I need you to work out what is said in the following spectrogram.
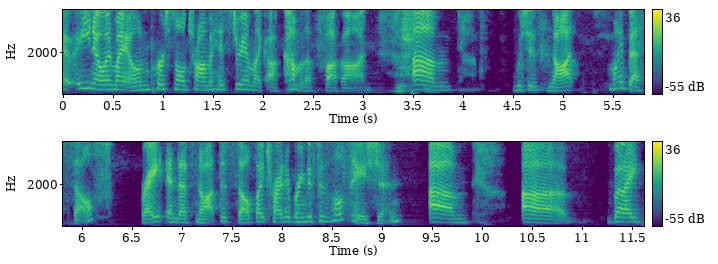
uh, you know in my own personal trauma history i'm like oh come the fuck on um, which is not my best self. right? And that's not the self I try to bring to facilitation. Um, uh, but I,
